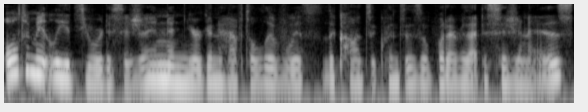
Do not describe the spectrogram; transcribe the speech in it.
ultimately it's your decision and you're going to have to live with the consequences of whatever that decision is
